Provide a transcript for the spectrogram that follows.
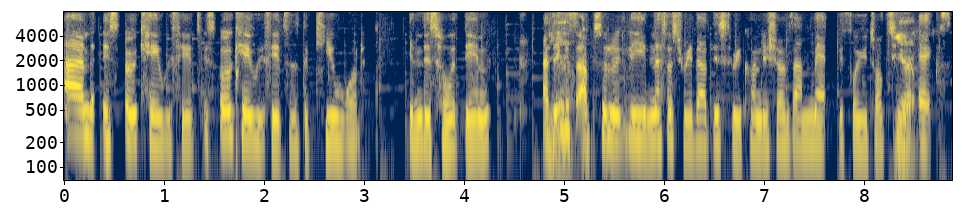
and it's okay with it. It's okay with it is the key word in this whole thing. I think yeah. it's absolutely necessary that these three conditions are met before you talk to yeah. your ex.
